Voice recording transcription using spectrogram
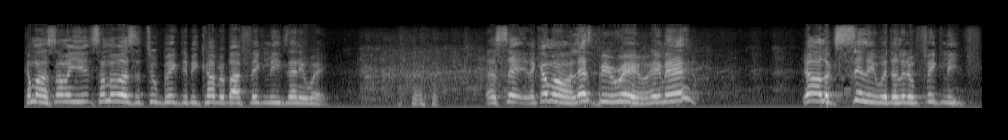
Come on, some of you, some of us are too big to be covered by fig leaves anyway. let's say, come on, let's be real, amen. Y'all look silly with a little fig leaf.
